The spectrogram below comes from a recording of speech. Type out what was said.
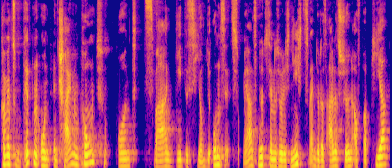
Kommen wir zum dritten und entscheidenden Punkt. Und zwar geht es hier um die Umsetzung. Ja, es nützt dir natürlich nichts, wenn du das alles schön auf Papier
